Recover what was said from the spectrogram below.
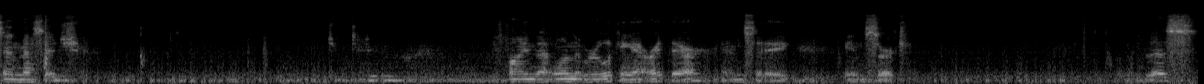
Send message. Find that one that we're looking at right there and say insert this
